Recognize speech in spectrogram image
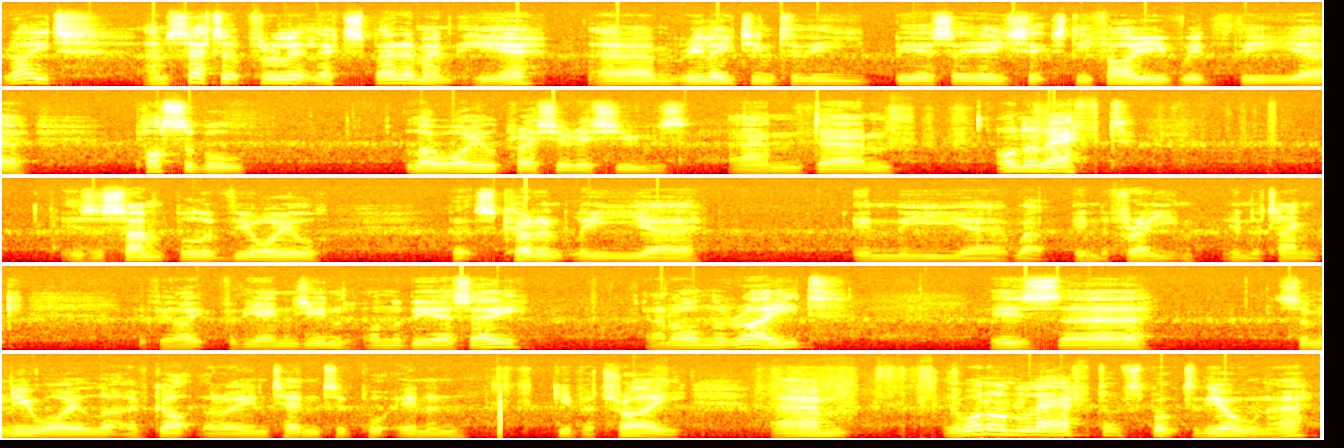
Right, I'm set up for a little experiment here um, relating to the BSA A65 with the uh, possible low oil pressure issues. And um, on the left is a sample of the oil that's currently uh, in the uh, well in the frame in the tank if you like for the engine on the BSA and on the right is uh, some new oil that I've got that I intend to put in and give a try. Um, the one on the left, I've spoke to the owner,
